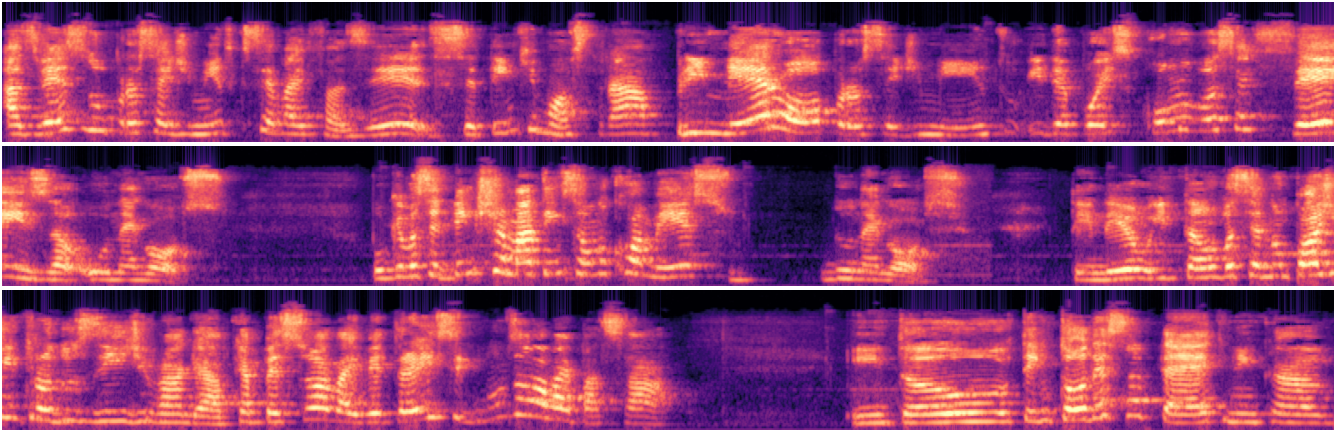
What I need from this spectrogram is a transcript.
às vezes o procedimento que você vai fazer, você tem que mostrar primeiro o procedimento e depois como você fez o negócio. Porque você tem que chamar atenção no começo do negócio. Entendeu? Então você não pode introduzir devagar, porque a pessoa vai ver três segundos, ela vai passar. Então tem toda essa técnica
